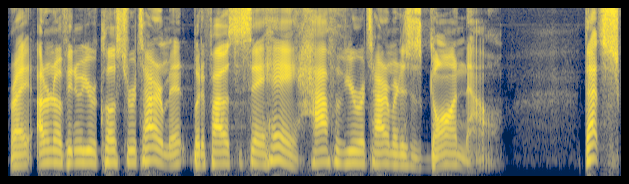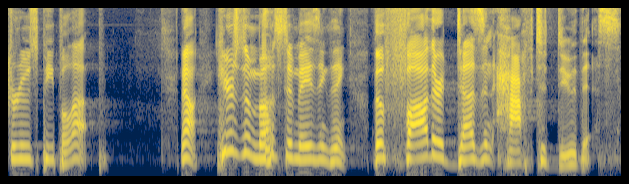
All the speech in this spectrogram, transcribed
right? I don't know if any of you are close to retirement, but if I was to say, hey, half of your retirement is just gone now, that screws people up. Now, here's the most amazing thing the father doesn't have to do this.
